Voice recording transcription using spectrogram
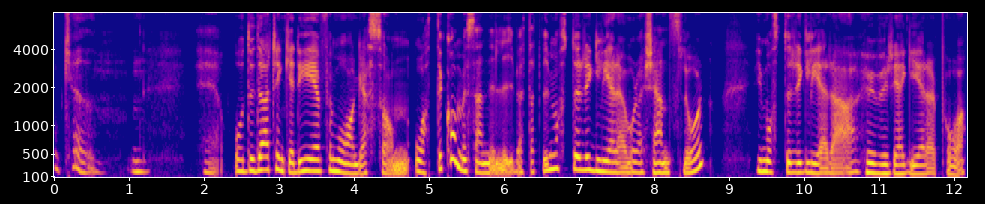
Okej. Okay. Mm. Eh, och det där tänker jag, det är en förmåga som återkommer sen i livet. Att vi måste reglera våra känslor. Vi måste reglera hur vi reagerar på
